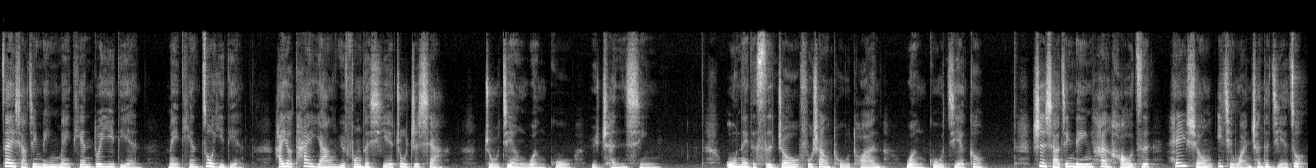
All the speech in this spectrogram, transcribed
在小精灵每天堆一点、每天做一点，还有太阳与风的协助之下，逐渐稳固与成型。屋内的四周敷上土团，稳固结构，是小精灵和猴子、黑熊一起完成的杰作。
